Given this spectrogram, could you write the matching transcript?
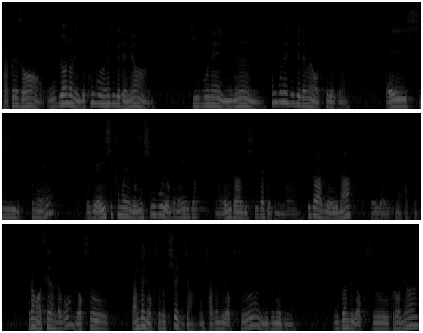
자, 그래서 우변을 이제 통분을 해주게 되면 b분의 2는 통분해주게 되면 어떻게 되죠? ac분의 여기 ac 통분해면 여기 c고 여긴 a죠. a 더하기 c가 되주는 거예요. c 더하기 a나 a 더하기 c나 같죠. 그 다음 어떻게 된다고? 역수 양변 역수로 치워주자. 좌변도 역수 2분의 b 우변도 역수 그러면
